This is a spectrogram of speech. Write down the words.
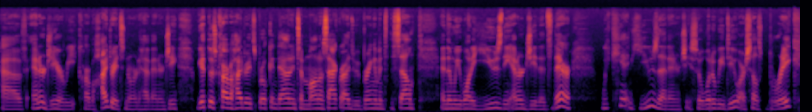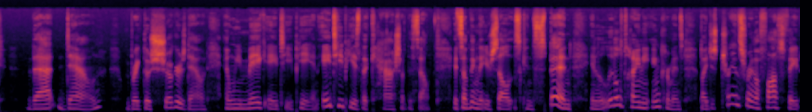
have energy, or we eat carbohydrates in order to have energy. We get those carbohydrates broken down into monosaccharides, we bring them into the cell, and then we want to use the energy that's there. We can't use that energy. So what do we do? Our cells break that down we break those sugars down and we make ATP. And ATP is the cash of the cell. It's something that your cells can spend in little tiny increments by just transferring a phosphate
